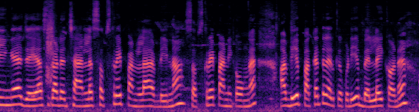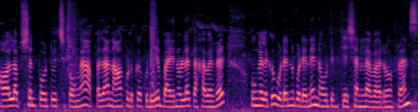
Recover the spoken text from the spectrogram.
நீங்கள் ஜெயாஸ் கார்டன் சேனலை சப்ஸ்கிரைப் பண்ணல அப்படின்னா சப்ஸ்கிரைப் பண்ணிக்கோங்க. அப்படியே பக்கத்தில் இருக்கக்கூடிய பெல் ஐக்கானை ஆல் ஆப்ஷன் போட்டு வச்சுக்கோங்க. அப்போ தான் நான் கொடுக்கக்கூடிய பயனுள்ள தகவல்கள் உங்களுக்கு உடனுக்குடனே நோட்டிஃபிகேஷனில் வரும் ஃப்ரெண்ட்ஸ்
